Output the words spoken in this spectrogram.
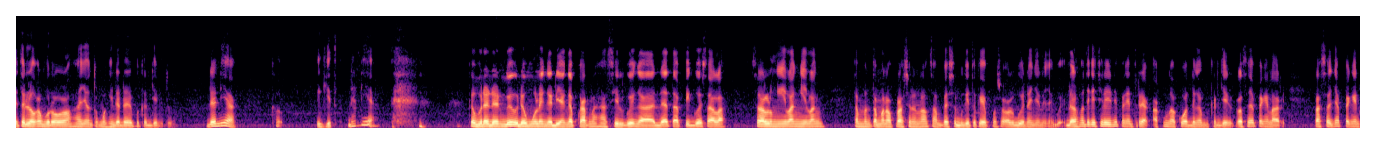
itu dilakukan berulang hanya untuk menghindar dari pekerjaan itu dan ya ke gitu dan ya keberadaan gue udah mulai nggak dianggap karena hasil gue nggak ada tapi gue salah selalu ngilang-ngilang teman-teman operasional sampai sebegitu kepo soal gue nanya-nanya gue. Dalam hati kecil ini pengen teriak, aku nggak kuat dengan bekerja. Rasanya pengen lari, rasanya pengen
